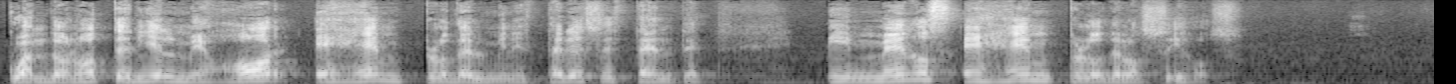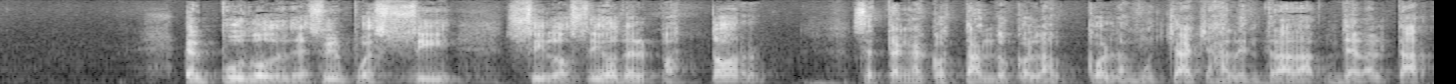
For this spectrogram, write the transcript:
cuando no tenía el mejor ejemplo del ministerio existente y menos ejemplo de los hijos. Él pudo decir, pues si, si los hijos del pastor se están acostando con, las muchachas a la entrada del altar,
